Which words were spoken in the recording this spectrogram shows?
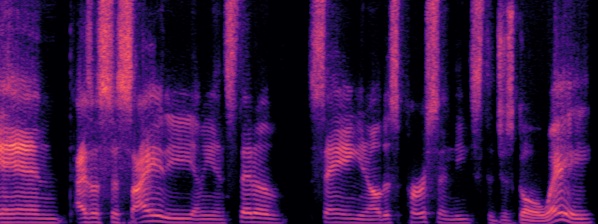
And as a society, I mean, instead of saying, you know, this person needs to just go away,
